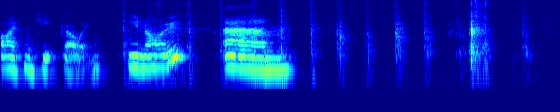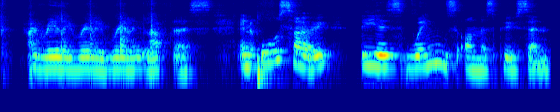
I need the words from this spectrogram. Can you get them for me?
I can keep going, you know. Um, I really, really, really love this. And also there's wings on this person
